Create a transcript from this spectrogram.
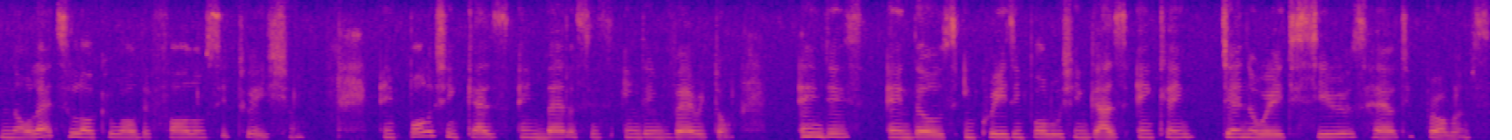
Now let's look at the following situation. And pollution causes imbalances in the environment, and this and those increasing pollution gas and can generate serious health problems.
